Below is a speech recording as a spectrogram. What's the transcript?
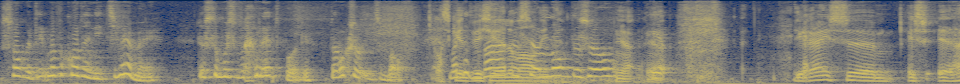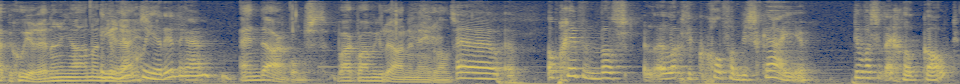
Sprongen erin, maar we konden niet zwemmen. Dus toen moesten we gered worden. Dat was ook zoiets bof. Als kind het wist je water helemaal zo niet. lopte zo. Ja, ja. Die reis, eh, is, eh, heb je goede herinneringen aan, aan Ik die heb heel reis? goede herinneringen aan. En de aankomst. Waar kwamen jullie aan in Nederland? Eh, op een gegeven moment was langs de golf van Biscayen. Toen was het echt heel koud.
